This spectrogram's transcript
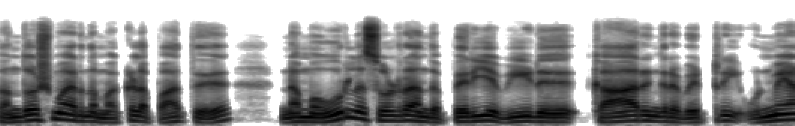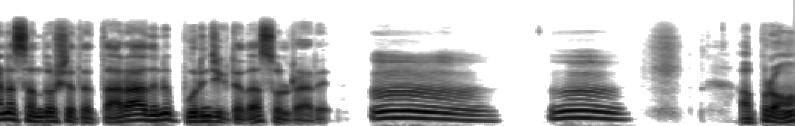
சந்தோஷமா இருந்த மக்களை பார்த்து நம்ம ஊர்ல சொல்ற அந்த பெரிய வீடு காருங்கிற வெற்றி உண்மையான சந்தோஷத்தை தராதுன்னு புரிஞ்சுக்கிட்டதா சொல்றாரு. அப்புறம்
